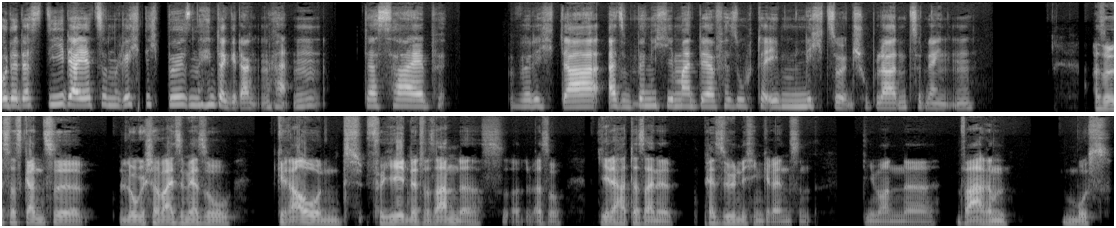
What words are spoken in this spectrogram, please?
oder dass die da jetzt so einen richtig bösen Hintergedanken hatten. Deshalb würde ich da, also bin ich jemand, der versucht, da eben nicht so in Schubladen zu denken. Also ist das Ganze logischerweise mehr so grau und für jeden etwas anderes. Also jeder hat da seine persönlichen Grenzen, die man äh, wahren muss.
